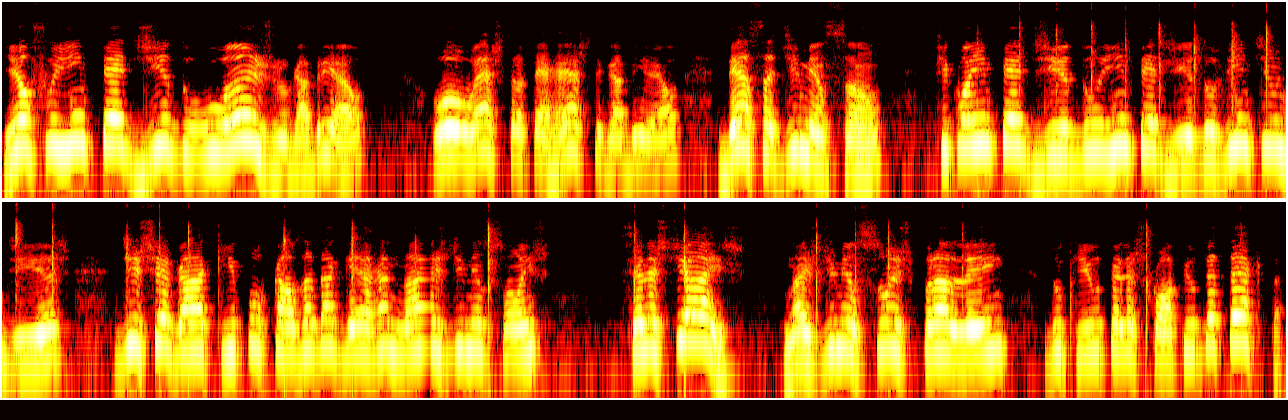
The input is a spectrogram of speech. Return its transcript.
E eu fui impedido, o anjo Gabriel, ou extraterrestre Gabriel, dessa dimensão, ficou impedido, impedido 21 dias de chegar aqui por causa da guerra nas dimensões celestiais nas dimensões para além do que o telescópio detecta.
